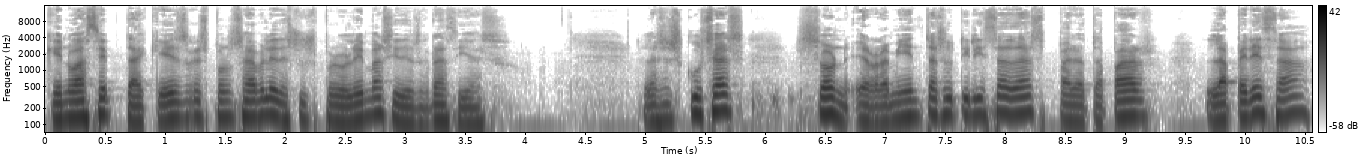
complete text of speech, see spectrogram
que no acepta que es responsable de sus problemas y desgracias. Las excusas son herramientas utilizadas para tapar la pereza,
